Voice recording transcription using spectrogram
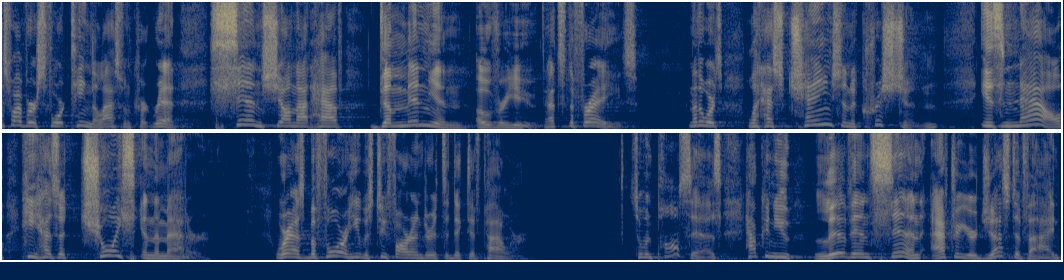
That's why verse 14, the last one Kurt read, sin shall not have dominion over you. That's the phrase. In other words, what has changed in a Christian is now he has a choice in the matter, whereas before he was too far under its addictive power. So when Paul says, How can you live in sin after you're justified?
